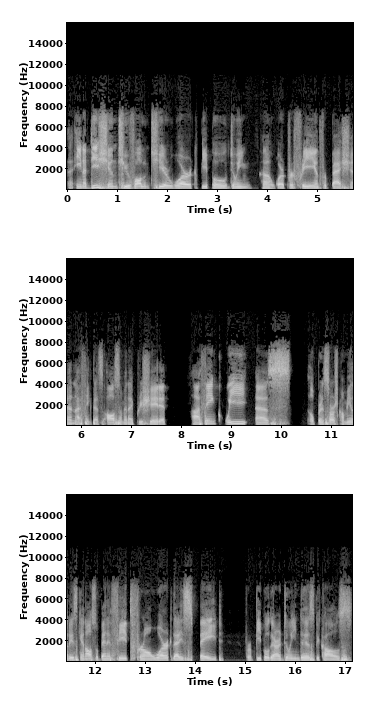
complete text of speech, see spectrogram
uh, in addition to volunteer work, people doing uh, work for free and for passion, I think that's awesome and I appreciate it. I think we as open source communities can also benefit from work that is paid for people that are doing this because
